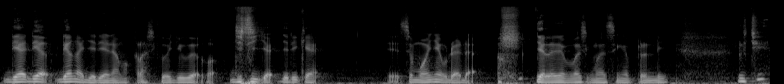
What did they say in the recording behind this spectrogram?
dia dia dia nggak jadi nama kelas gue juga kok. Jadi ya jadi kayak ya, semuanya udah ada. Jalannya masing-masing apparently. Lucu ya.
